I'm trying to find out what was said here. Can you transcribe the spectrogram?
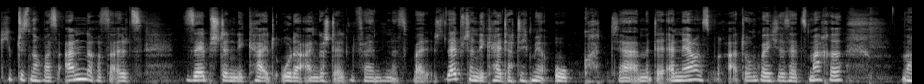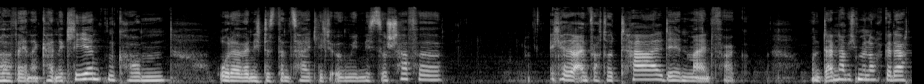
Gibt es noch was anderes als Selbstständigkeit oder Angestelltenverhältnis? Weil Selbstständigkeit dachte ich mir, oh Gott, ja, mit der Ernährungsberatung, wenn ich das jetzt mache, oh, werden dann keine Klienten kommen oder wenn ich das dann zeitlich irgendwie nicht so schaffe. Ich hatte einfach total den Mindfuck. Und dann habe ich mir noch gedacht,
